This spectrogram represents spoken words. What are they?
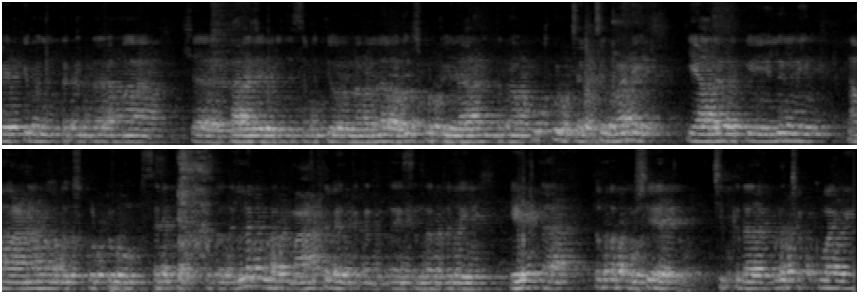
ಬೇಡಿಕೆ ಮೇಲಿರ್ತಕ್ಕಂಥ ನಮ್ಮ ಅಭಿವೃದ್ಧಿ ಸಮಿತಿಯವರು ನಾವೆಲ್ಲ ಒದಗಿಸ್ಕೊಡ್ತೀವಿ ನಂತರ ನಾವು ಕೂತ್ಕೊಂಡು ಚರ್ಚೆ ಮಾಡಿ ಯಾವುದಕ್ಕೆ ಎಲ್ಲೆಲ್ಲಿ ನಾವು ಹಣವನ್ನು ಒದಗಿಸ್ಕೊಟ್ಟು ಸರಿಪಡಿಸ್ಕೊಟ್ಟು ಅದೆಲ್ಲ ಕೂಡ ಮಾಡ್ತೇವೆ ಅಂತಕ್ಕಂಥದ್ದು ಈ ಸಂದರ್ಭದಲ್ಲಿ ಹೇಳ್ತಾ ತುಂಬ ಖುಷಿ ಆಯಿತು. ಚಿಕ್ಕದಾದ ಕೂಡ ಚೊಕ್ಕವಾಗಿ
